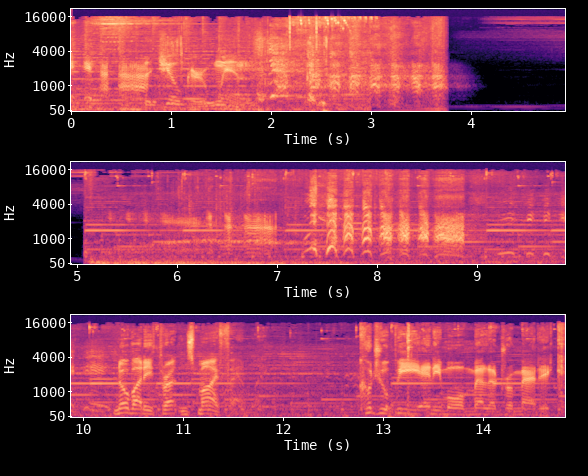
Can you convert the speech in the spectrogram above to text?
The Joker wins. Nobody threatens my family. Could you be any more melodramatic?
